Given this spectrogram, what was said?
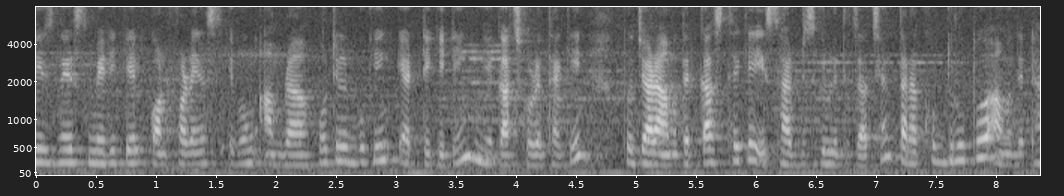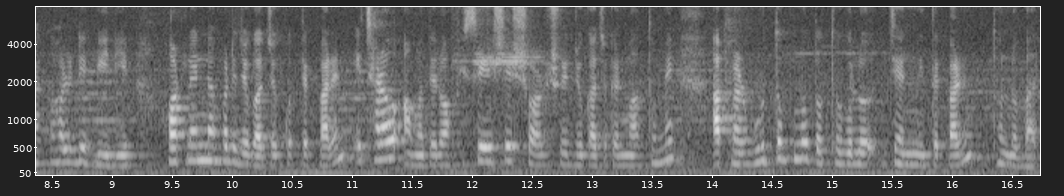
বিজনেস মেডিকেল কনফারেন্স এবং আমরা হোটেল বুকিং এয়ার টিকিটিং নিয়ে কাজ করে থাকি। তো যারা আমাদের কাছ থেকে এই সার্ভিসগুলো নিতে চাচ্ছেন, তারা খুব দ্রুত আমাদের ঢাকা হলিডে বিডির হটলাইন নাম্বারে যোগাযোগ করতে পারেন। এছাড়াও আমাদের অফিসে এসে সরাসরি যোগাযোগের মাধ্যমে আপনার গুরুত্বপূর্ণ তথ্যগুলো জেনে নিতে পারেন। ধন্যবাদ।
